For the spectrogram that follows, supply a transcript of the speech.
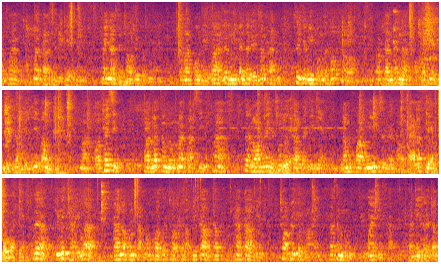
2535 มาตรา47ไม่น่าจะชอบด้วยกฎหมาย สมาคมเห็นว่าเรื่องนี้เป็นประเด็นสำคัญ ซึ่งจะมีผลกระทบต่อต่อการพัฒนาของประเทศที่จำเป็นที่ต้องมาขอใช้สิทธิ์ตามรัฐธรรมนูญมาตรา 45 เพื่อร้องให้ผู้ตรวจการแผ่นดินเนี่ยนำความนี้เสนอต่อสารรัฐธรรมนูญเรื่อวินิจฉัยว่าการออกคำสั่งของคอสชฉบับที่9ครับ59 เนี่ยชอบด้วยกฎหมายรัฐธรรมนูญหรือไม่นะครับ วันนี้เลยต้อง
